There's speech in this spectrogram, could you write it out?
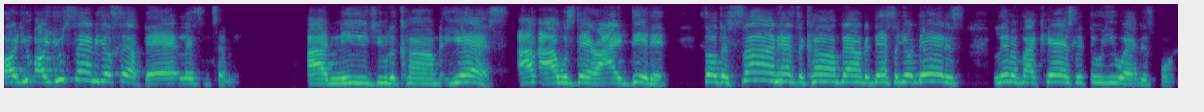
Are you are you saying to yourself, Dad, listen to me. I need you to calm. Down. Yes, I, I was there. I did it. So the son has to calm down to dad. So your dad is living vicariously through you at this point.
